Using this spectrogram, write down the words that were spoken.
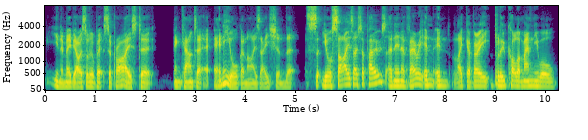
You know, maybe I was a little bit surprised to encounter any organization that your size, I suppose, and in a very in in like a very blue collar manual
